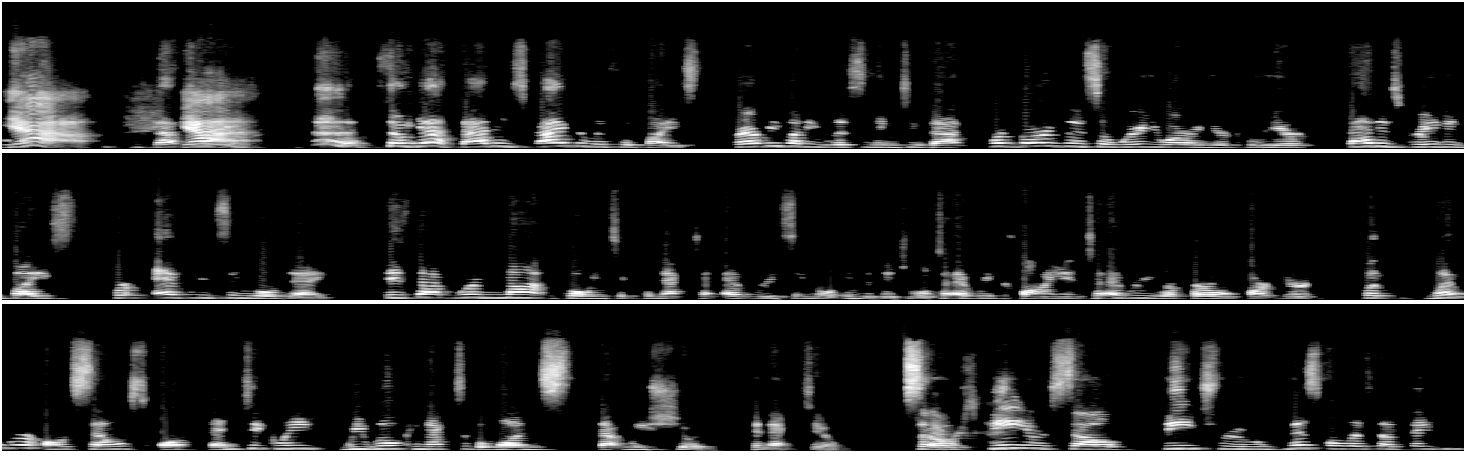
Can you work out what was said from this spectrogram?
Yeah. that's yeah. Right. So, yeah, that is fabulous advice for everybody listening to that, regardless of where you are in your career. That is great advice for every single day is that we're not going to connect to every single individual, to every client, to every referral partner. But when we're ourselves authentically, we will connect to the ones that we should connect to. So be yourself, be true. Miss Melissa, thank you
